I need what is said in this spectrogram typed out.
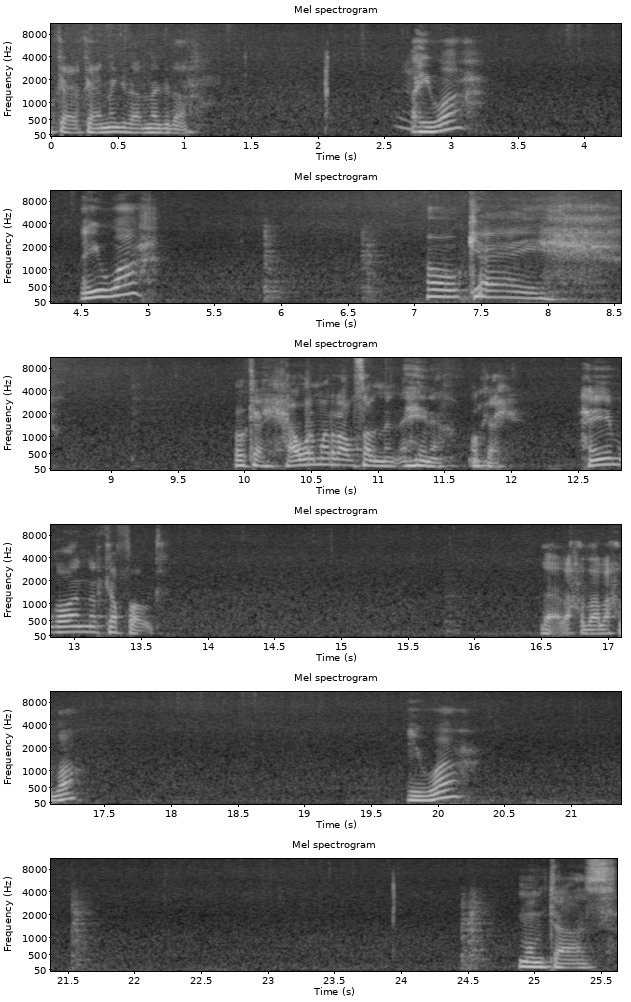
أوكي أوكي نقدر نقدر. أيوه. أيوه. أوكي. أوكي أول مرة أوصل من هنا. أوكي. الحين نبغى نركب فوق. لا لحظة لحظة. أيوه. ممتاز.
